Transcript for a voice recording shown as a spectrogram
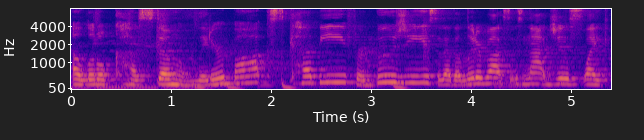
a little custom litter box cubby for bougie so that the litter box is not just like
